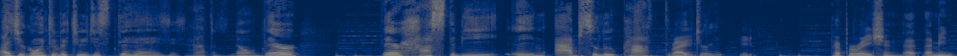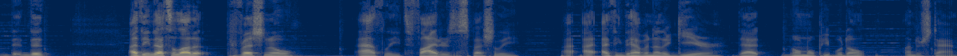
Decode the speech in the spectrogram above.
as you're going to victory. It just it just happens. No, there there has to be an absolute path to Right. victory. Preparation. That I mean, th- th- I think that's a lot of professional athletes, fighters especially. I, I- I think they have another gear that normal people don't understand.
